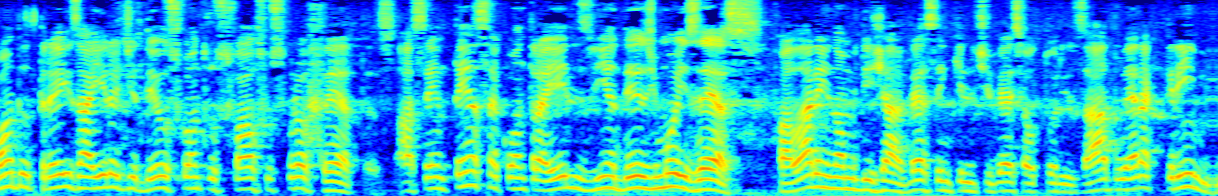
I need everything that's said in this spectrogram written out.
Ponto 3. A ira de Deus contra os falsos profetas. A sentença contra eles vinha desde Moisés. Falar em nome de Javé sem que ele tivesse autorizado era crime,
